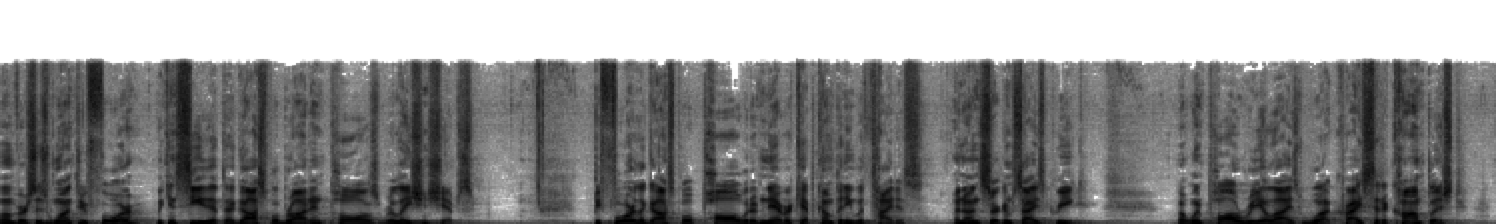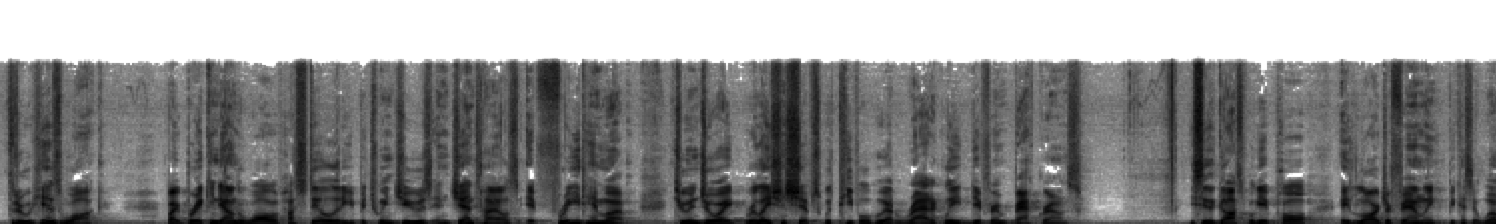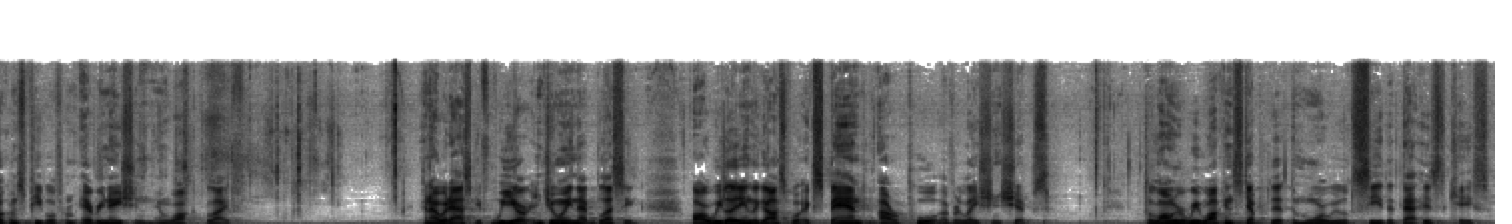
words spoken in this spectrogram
Well, in verses 1 through 4, we can see that the gospel brought in Paul's relationships. Before the gospel, Paul would have never kept company with Titus, an uncircumcised Greek. But when Paul realized what Christ had accomplished through his walk by breaking down the wall of hostility between Jews and Gentiles, it freed him up to enjoy relationships with people who had radically different backgrounds. You see, the gospel gave Paul a larger family because it welcomes people from every nation and walk of life. And I would ask if we are enjoying that blessing, are we letting the gospel expand our pool of relationships? The longer we walk in step with it, the more we will see that that is the case.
